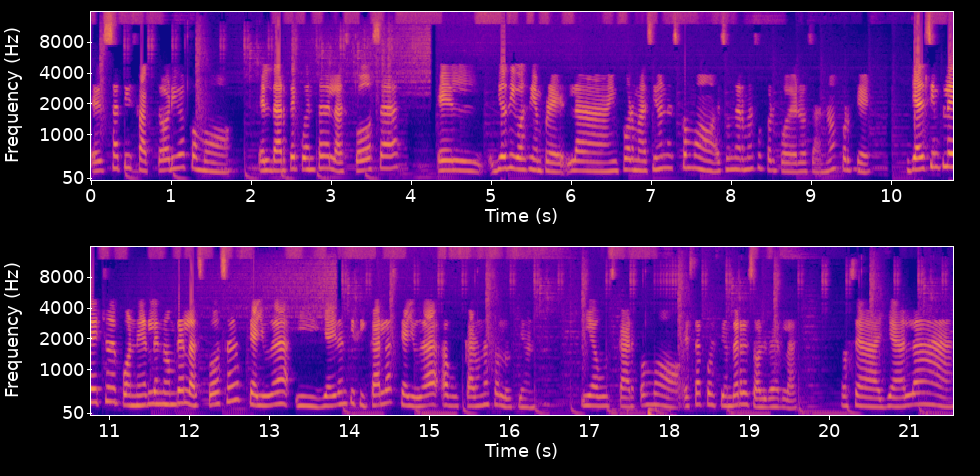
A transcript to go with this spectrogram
es satisfactorio como el darte cuenta de las cosas, el, yo digo siempre, la información es como, es un arma súper poderosa, ¿no? Porque ya el simple hecho de ponerle nombre a las cosas te ayuda y ya identificarlas te ayuda a buscar una solución y a buscar como esta cuestión de resolverlas. O sea, ya la,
